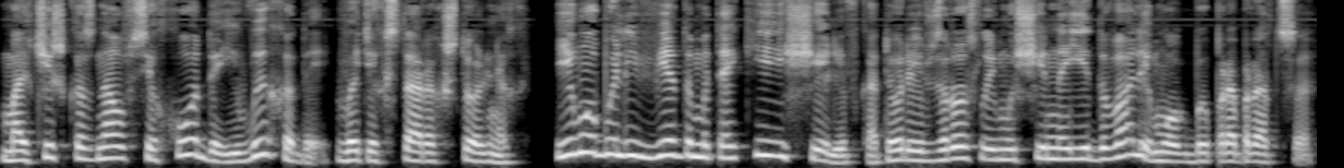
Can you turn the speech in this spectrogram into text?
Мальчишка знал все ходы и выходы в этих старых штольнях. Ему были ведомы такие щели, в которые взрослый мужчина едва ли мог бы пробраться.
